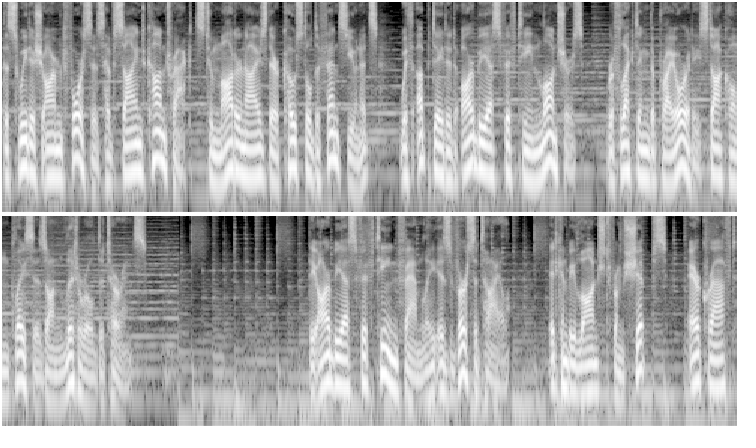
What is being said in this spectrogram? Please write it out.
The Swedish armed forces have signed contracts to modernize their coastal defense units with updated RBS-15 launchers reflecting the priority Stockholm places on littoral deterrence. The RBS-15 family is versatile. It can be launched from ships, aircraft,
